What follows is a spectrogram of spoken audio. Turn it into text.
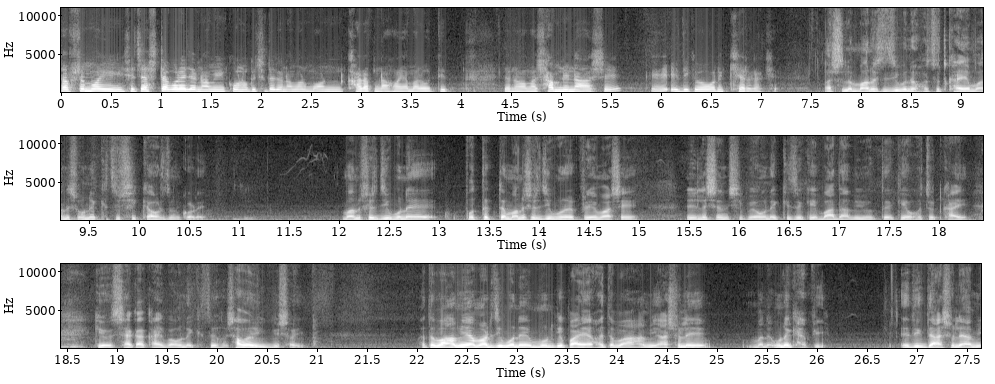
সবসময় সে চেষ্টা করে যেন আমি কোনো কিছুতে যেন আমার মন খারাপ না হয় আমার অতীত যেন আমার সামনে না আসে। এ- এদিকেও অনেক খেয়াল রাখে। আসলে মানুষ জীবনে হচট খাইয়ে মানুষ অনেক কিছু শিক্ষা অর্জন করে। মানুষের জীবনে প্রত্যেকটা মানুষের জীবনে প্রেম আসে। রিলেশনশিপে অনেক কিছু কে বাধা বিভক্ত, কেউ হোঁচট খায়, কেউ শেখা খায় বা অনেক কিছু, স্বাভাবিক বিষয়। হয়তোবা আমি আমার জীবনে মনকে পায়ে হয়তোবা আমি আসলে মানে অনেক হ্যাপি এদিক দিয়ে আসলে আমি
